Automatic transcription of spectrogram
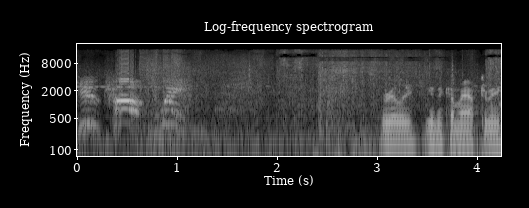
You can't win! Really? You gonna come after me?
